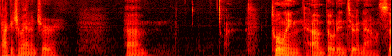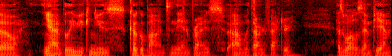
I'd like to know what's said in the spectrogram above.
package manager um, tooling um, built into it now. So yeah, I believe you can use CocoaPods in the enterprise uh, with Artifactory, as well as npm.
